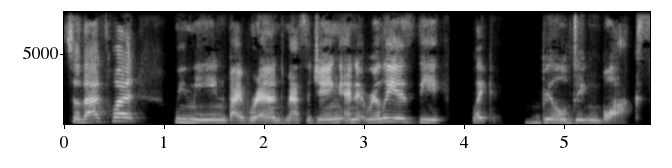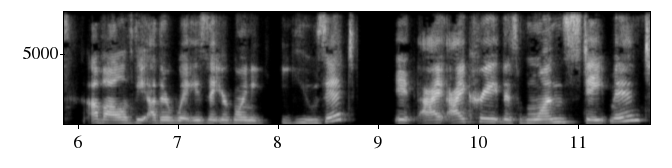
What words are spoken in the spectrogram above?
So that's what we mean by brand messaging. And it really is the like building blocks of all of the other ways that you're going to use it it I, I create this one statement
